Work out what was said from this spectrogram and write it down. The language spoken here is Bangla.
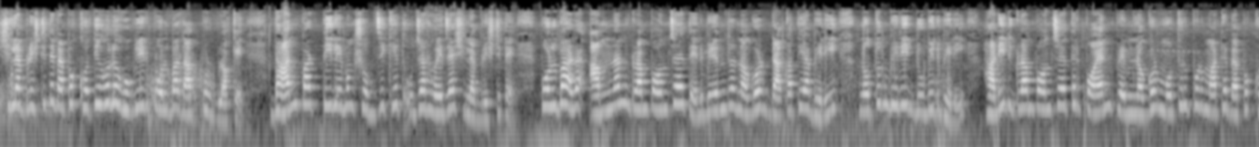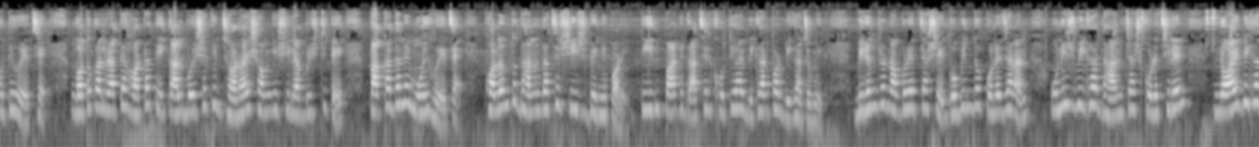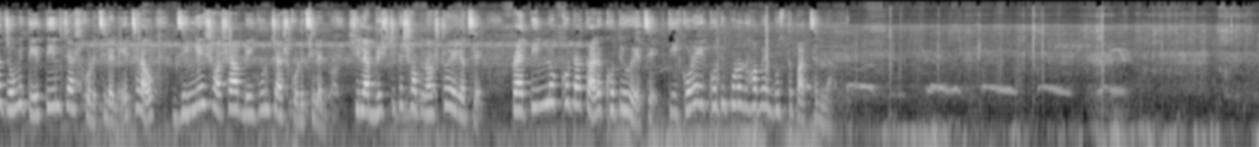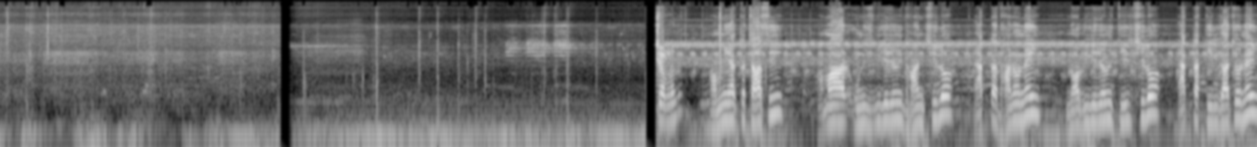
শিলাবৃষ্টিতে ব্যাপক ক্ষতি হলো হুগলির পোলবা দাঁতপুর ব্লকে। ধান, পাট, তিল এবং সবজি ক্ষেত উজাড় হয়ে যায় শিলাবৃষ্টিতে। পোলবার আমনান গ্রাম পঞ্চায়েতের বীরেন্দ্রনগর, ডাকাতিয়া ভেরি, নতুন ভেরি, ডুবির ভেরি হাড়ির গ্রাম পঞ্চায়েতের পয়ান, প্রেমনগর, মথুরপুর মাঠে ব্যাপক ক্ষতি হয়েছে। গতকাল রাতে হঠাৎই কালবৈশাখীর ঝড় হয় সঙ্গে শিলাবৃষ্টিতে পাকা ধানে মই হয়ে যায়। ফলন্ত ধান গাছের শীষ ভেঙে পড়ে। তিল পাট গাছের ক্ষতি হয় বিঘার পর বিঘা জমির। বীরেন্দ্রনগরের চাষে গোবিন্দ কোলে জানান, উনিশ বিঘা ধান চাষ করেছিলেন, নয় বিঘা জমিতে তিল চাষ করেছিলেন। এছাড়াও ঝিঙে শশা বেগুন চাষ করেছিলেন। শিলাবৃষ্টিতে সব নষ্ট হয়ে গেছে। প্রায় তিন লক্ষ টাকার ক্ষতি হয়েছে। কি করে এই ক্ষতিপূরণ হবে বুঝতে পারছেন না। হচ্ছে আপনাদের? আমি একটা চাষি আমার উনিশ বিঘে জমি ধান ছিল একটা ধানও নেই ন বিঘে জমি তিল ছিল একটা তিল গাছও নেই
